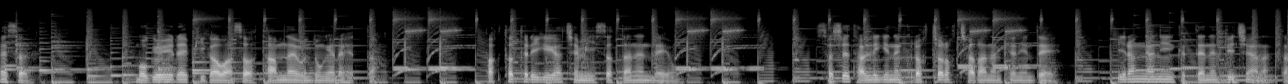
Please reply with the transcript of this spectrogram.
해설 목요일에 비가 와서 다음날 운동회를 했다. 박 터트리기가 재미있었다는 내용. 사실 달리기는 그럭저럭 잘하는 편인데 1학년인 그때는 뛰지 않았다.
